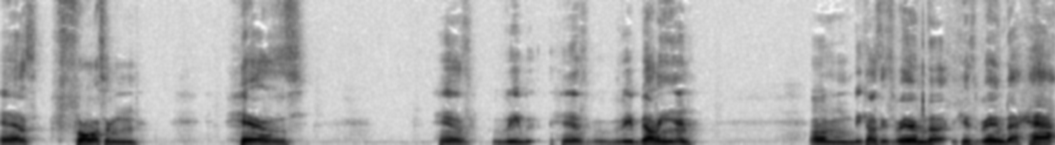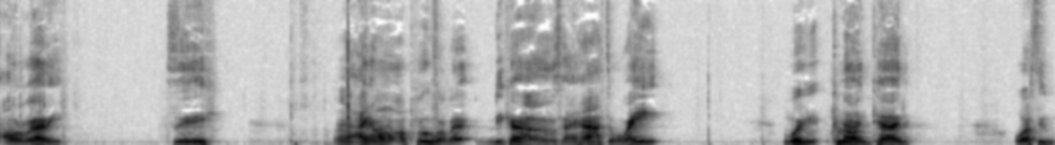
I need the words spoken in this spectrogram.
is forcing his his re, his rebellion um because he's wearing the he's wearing the hat already. See? I don't approve of it because I have to wait. Wait, come on, Ted. What's the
